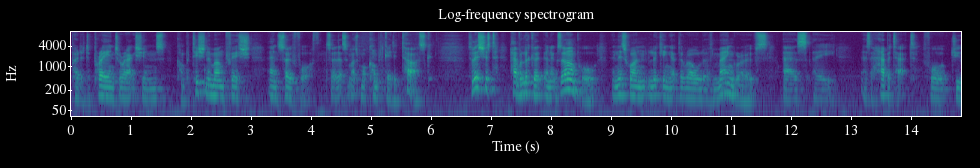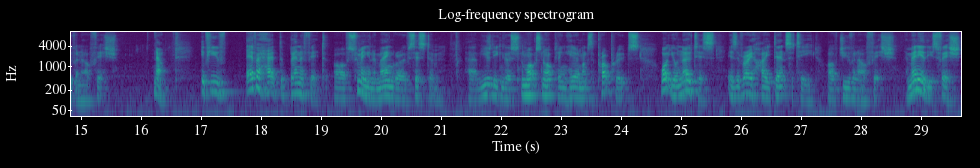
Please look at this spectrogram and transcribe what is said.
predator-prey interactions, competition among fish, and so forth. So that's a much more complicated task. So let's just have a look at an example, and this one looking at the role of mangroves as a as a habitat for juvenile fish. Now, if you've ever had the benefit of swimming in a mangrove system, um, usually you can go snorkeling here amongst the prop roots, what you'll notice is a very high density of juvenile fish. And many of these fish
